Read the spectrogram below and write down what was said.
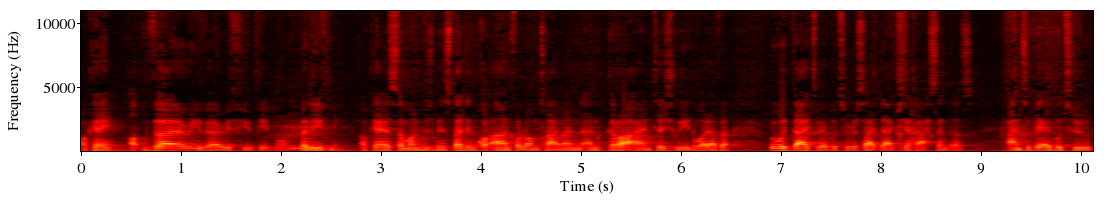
Okay? Uh, very, very few people, believe me. Okay? As someone who's been studying Quran for a long time and, and Qur'an and Tajweed, whatever, we would die to be able to recite like Sheikh Hassan does. And to be able to,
